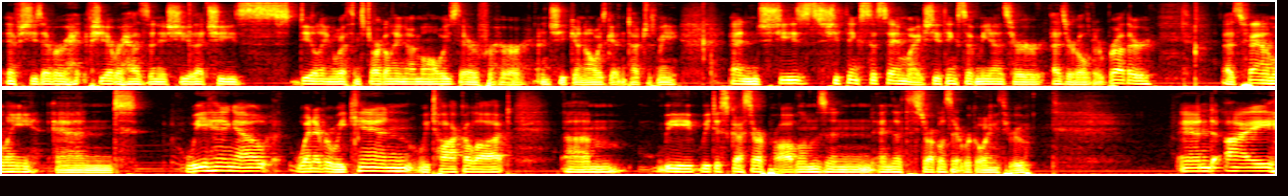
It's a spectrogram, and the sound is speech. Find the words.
if she's ever if she ever has an issue that she's dealing with and struggling, I'm always there for her, and she can always get in touch with me. And she's she thinks the same way. She thinks of me as her as her older brother as family, and we hang out whenever we can. We talk a lot. Um, we we discuss our problems and and the struggles that we're going through. And I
